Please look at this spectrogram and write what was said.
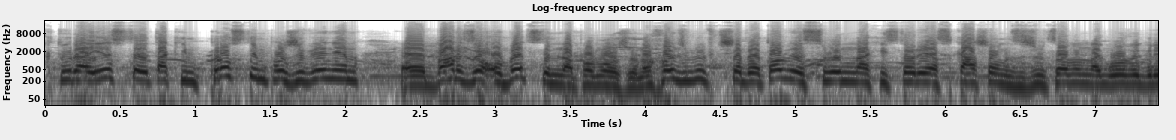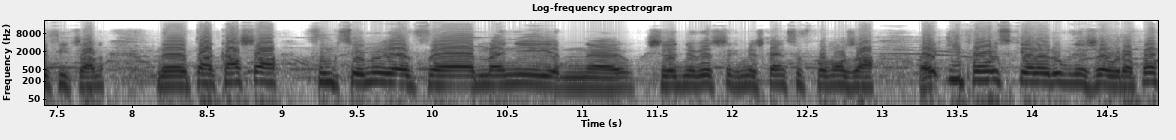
która jest takim prostym pożywieniem, bardzo obecnym na Pomorzu. No choćby w Trzebiatowie słynna historia z kaszą zrzuconą na głowy Gryficzan. Ta kasza funkcjonuje w menu średniowiecznych mieszkańców Pomorza i Polski, ale również Europy.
